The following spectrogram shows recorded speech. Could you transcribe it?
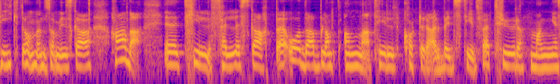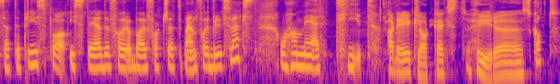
rikdommen som vi skal ha, da, eh, til fellesskapet, og da bl.a. til kortere arbeidstid. For jeg tror at mange setter pris på, i stedet for å bare fortsette med en forbruksvekst, å ha mer tid. Er det i klartekst høyere skatt?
